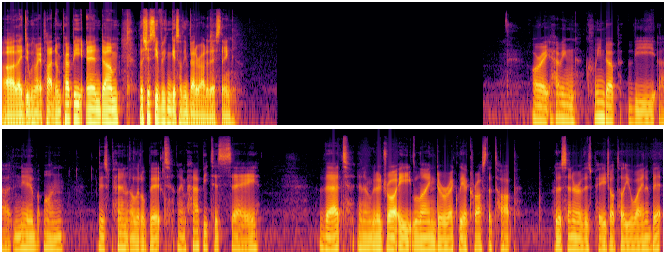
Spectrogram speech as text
uh, that I did with my Platinum Preppy, and um, let's just see if we can get something better out of this thing. All right, having cleaned up the uh, nib on this pen a little bit, I'm happy to say that, and I'm going to draw a line directly across the top or the center of this page. I'll tell you why in a bit.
